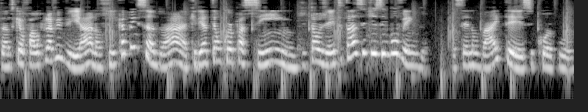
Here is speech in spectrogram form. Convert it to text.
Tanto que eu falo pra Vivi, ah, não fica pensando, ah, queria ter um corpo assim, de tal jeito, tá se desenvolvendo. Você não vai ter esse corpo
